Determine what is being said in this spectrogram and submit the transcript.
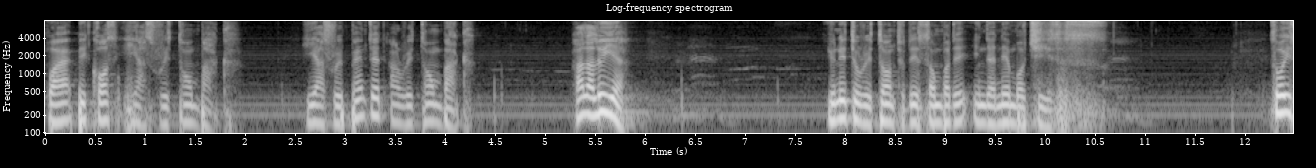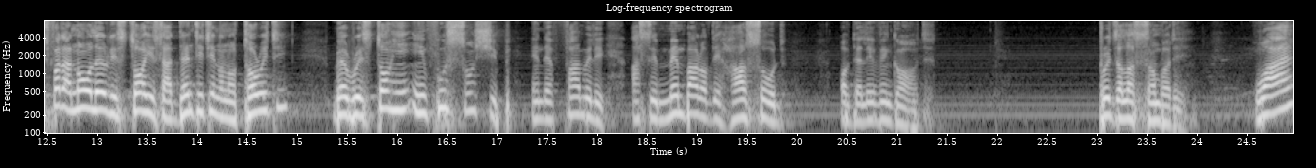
Why? Because he has returned back. He has repented and returned back. Hallelujah. You need to return to this, somebody, in the name of Jesus. So his father not only restore his identity and authority, but restore him in full sonship in the family as a member of the household of the living God. Praise the Lord, somebody. Why?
